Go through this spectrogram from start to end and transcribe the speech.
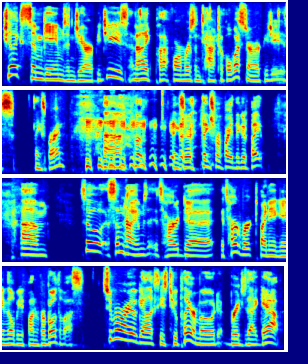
She likes sim games and JRPGs, and I like platformers and tactical Western RPGs. Thanks, Brian. Uh, thanks for thanks for fighting the good fight. Um, so sometimes it's hard to it's hard work finding a game that'll be fun for both of us. Super Mario Galaxy's two-player mode bridged that gap.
